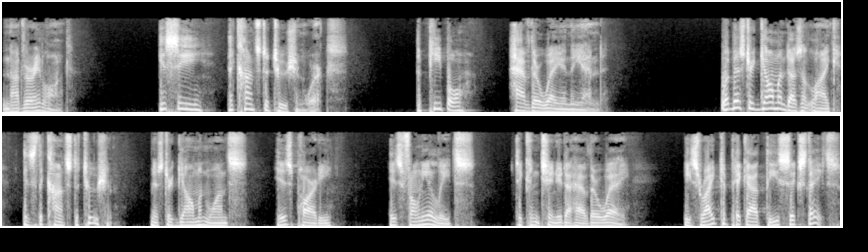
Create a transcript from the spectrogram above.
Not very long. You see, the Constitution works. The people have their way in the end. What Mr. Gellman doesn't like is the Constitution. Mr. Gellman wants his party, his phony elites, to continue to have their way. He's right to pick out these six states.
